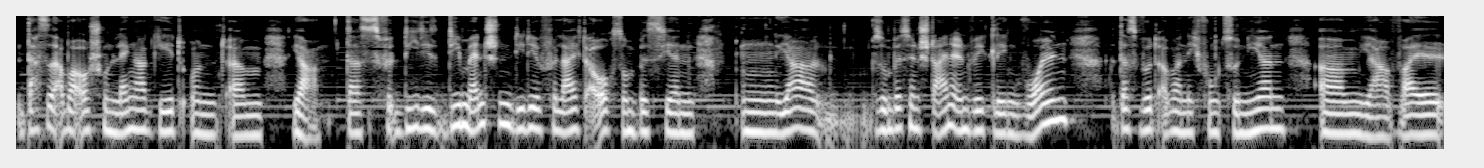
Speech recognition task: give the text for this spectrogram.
dass es aber auch schon länger geht und ähm, ja, dass für die, die, die Menschen, die dir vielleicht auch so ein bisschen ja, so ein bisschen Steine in den Weg legen wollen. Das wird aber nicht funktionieren, ähm, ja, weil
